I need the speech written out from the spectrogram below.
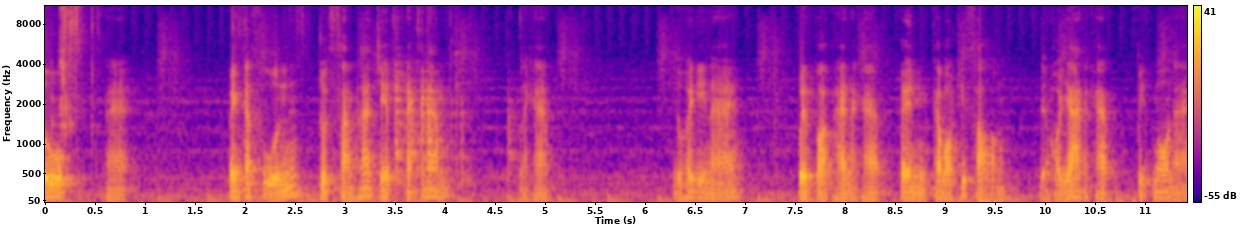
ลูกนะฮะเป็นกระสุนจุด357แมกนัมนะครับ ดูให้ดีนะปืนปลอดภัยนะครับ เป็นกระบอกที่ 2 เดี๋ยวขออนุญาตนะครับ ปิดโม่นะ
